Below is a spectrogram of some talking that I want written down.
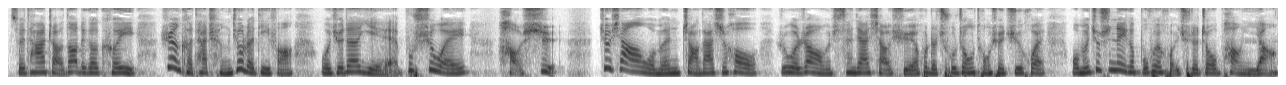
所以他找到了一个可以认可他成就的地方。我觉得也不失为好事。就像我们长大之后，如果让我们去参加小学或者初中同学聚会，我们就是那个不会回去的周胖一样，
